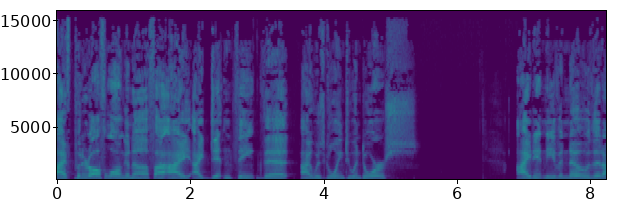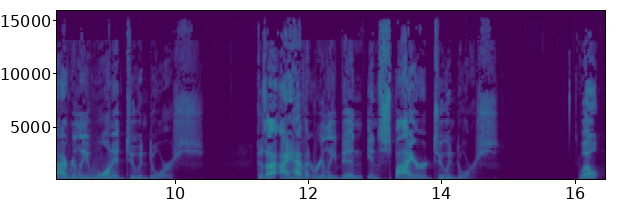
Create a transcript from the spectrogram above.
I've put it off long enough. I, I, I didn't think that I was going to endorse. I didn't even know that I really wanted to endorse because I, I haven't really been inspired to endorse. Well,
